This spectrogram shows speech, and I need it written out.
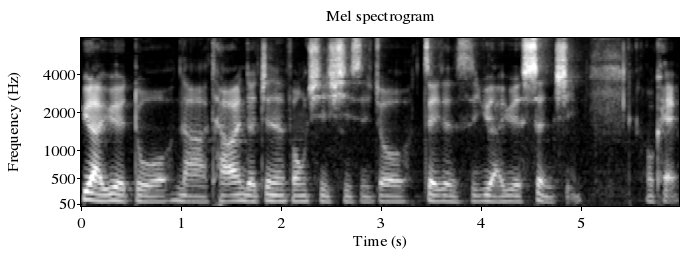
越来越多，那台湾的健身风气其实就这一阵是越来越盛行。OK，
